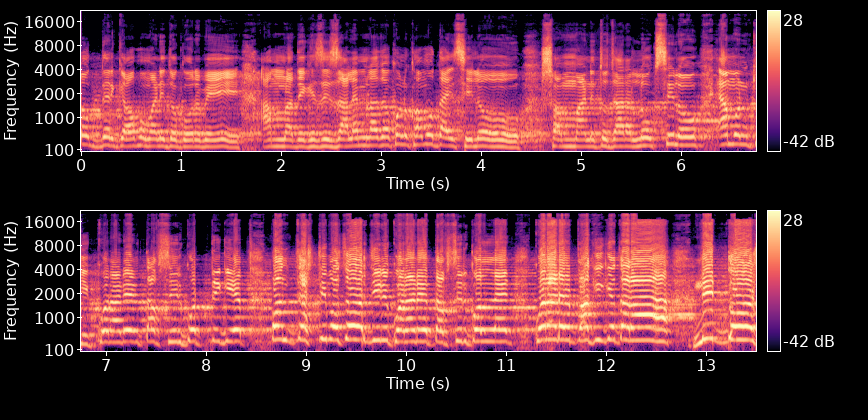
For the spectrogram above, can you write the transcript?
লোকদেরকে অপমানিত করবে। আমরা দেখেছি জালেমরা যখন ক্ষমতায় ছিল, সম্মানিত যারা লোক ছিল, এমনকি কোরআনের তাফসির করতে গিয়ে পঞ্চাশটি বছর যিনি কোরআনের তাফসির করলেন, কোরআনের পাখিকে তারা নির্দোষ,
